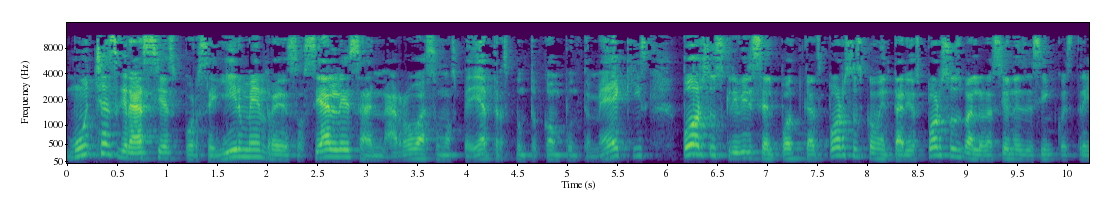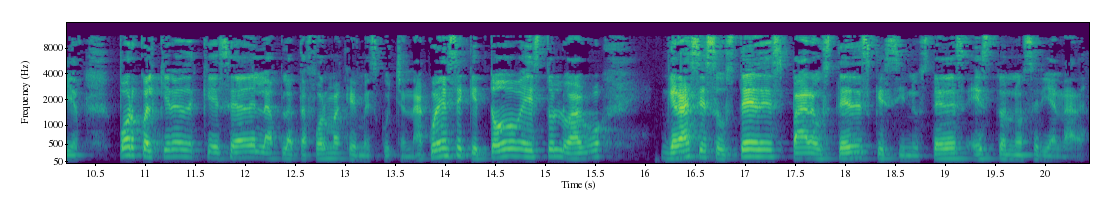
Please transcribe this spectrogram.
Muchas gracias por seguirme en redes sociales, en arroba somospediatras.com.mx, por suscribirse al podcast, por sus comentarios, por sus valoraciones de 5 estrellas, por cualquiera que sea de la plataforma que me escuchen. Acuérdense que todo esto lo hago gracias a ustedes, para ustedes, que sin ustedes esto no sería nada.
